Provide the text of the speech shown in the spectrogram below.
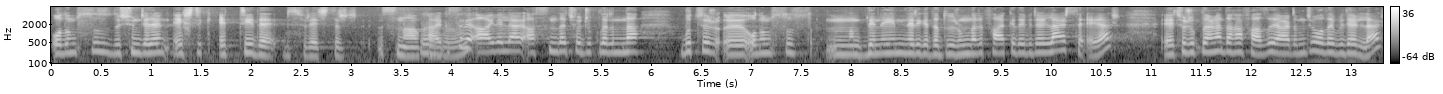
olumsuz düşüncelerin eşlik ettiği de bir süreçtir sınav kaygısı. Ve aileler aslında çocuklarında bu tür e, olumsuz m, deneyimleri ya da durumları fark edebilirlerse eğer e, çocuklarına daha fazla yardımcı olabilirler.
